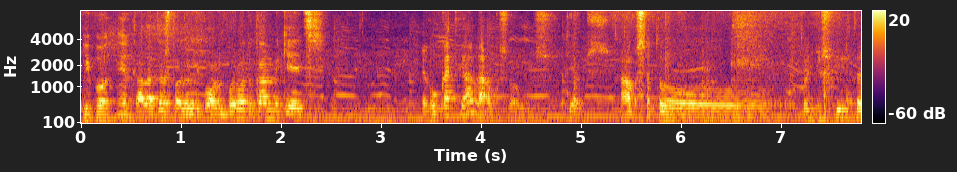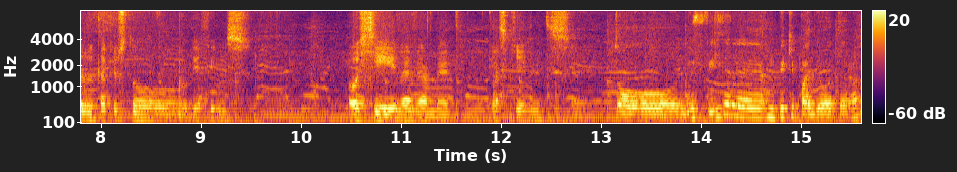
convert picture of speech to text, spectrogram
Λοιπόν, έλα. Καλά τέλος πάντων, λοιπόν, μπορούμε να το κάνουμε και έτσι. Εγώ κάτι άλλο άκουσα όμως. Τι άκουσες; Άκουσα το, το news filter κάποιος το διαφήμισε. Όχι βέβαια με την κλασική έννοια της... ε, Το news filter ε, έχουμε πει και παλιότερα,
